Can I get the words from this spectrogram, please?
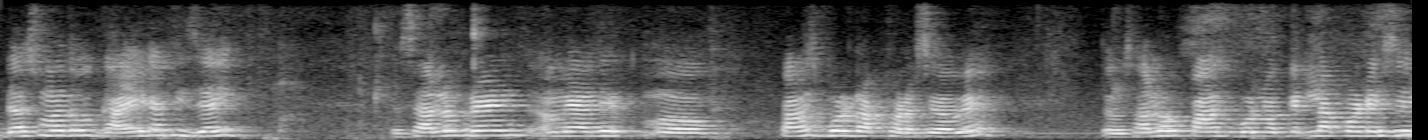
દસમાં તો ગાય ગાયકાથી જાય. તો ચાલો ફ્રેન્ડ અમે આજે પાંચ બોલ રાખવાના છે હવે તો ચાલો પાંચ બોલમાં કેટલા પડે છે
